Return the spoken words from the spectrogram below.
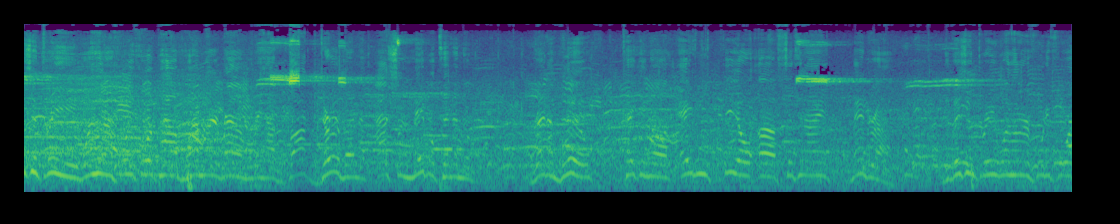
Division 3, 144 pound preliminary round where we have Brock Durbin of Ashland Mapleton in the red and blue taking on Aidan Thiele of Cincinnati Madeira. Division 3, 144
